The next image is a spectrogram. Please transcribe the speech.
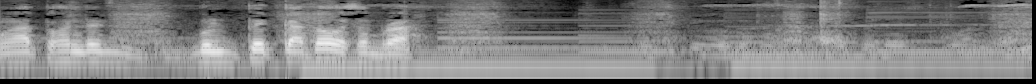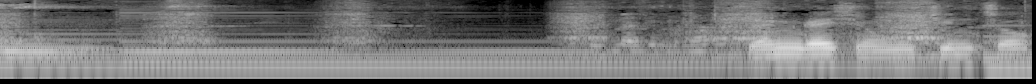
Mga 200 bulpik ka to, sobra. Hmm. Yan guys, yung chinso.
